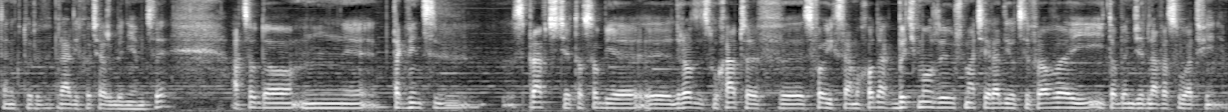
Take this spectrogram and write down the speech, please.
ten, który wybrali chociażby Niemcy. A co do, mm, tak więc y, sprawdźcie to sobie, y, drodzy słuchacze, w swoich samochodach. Być może już macie radio cyfrowe i, i to będzie dla Was ułatwieniem.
